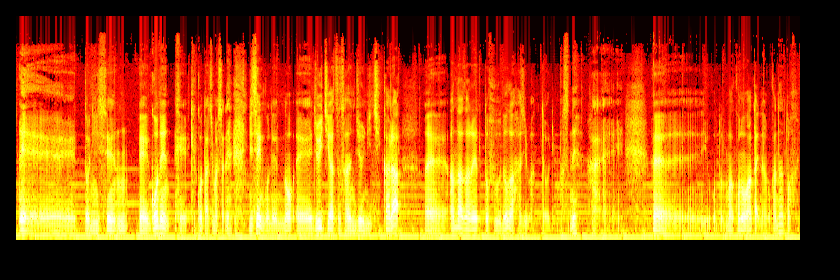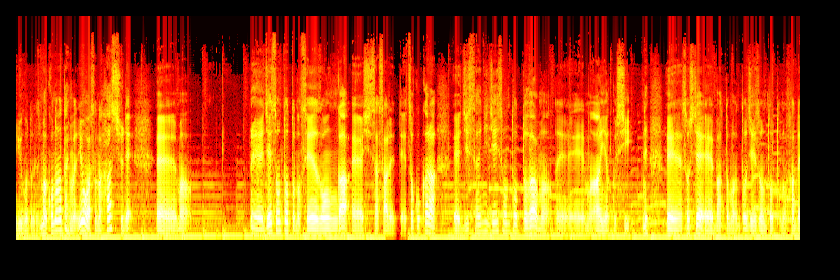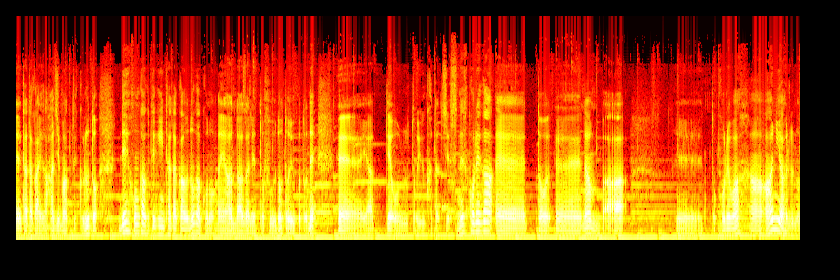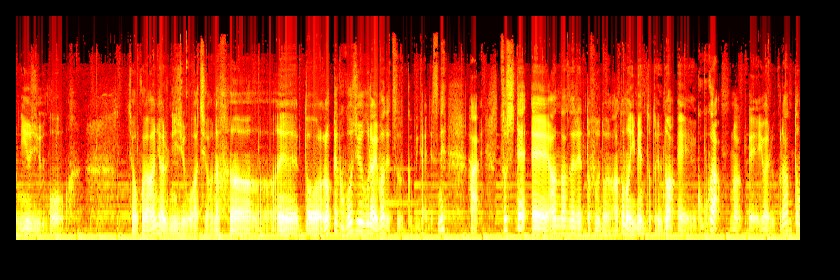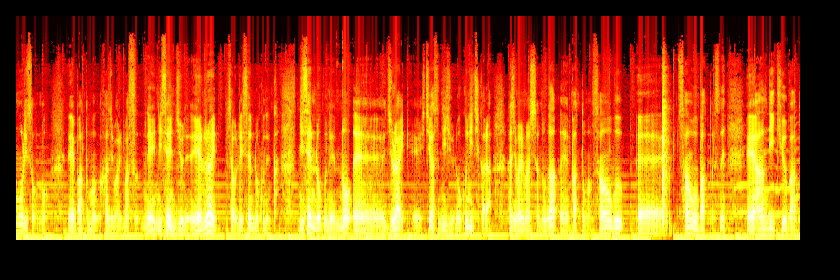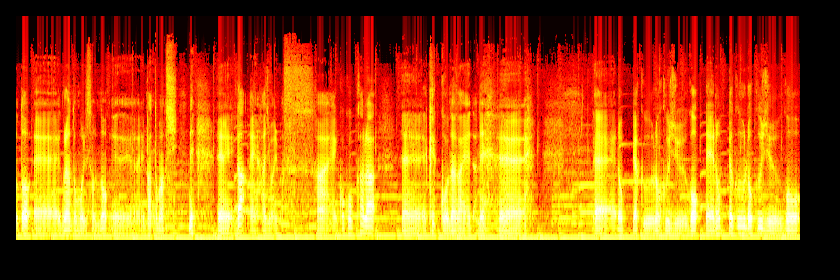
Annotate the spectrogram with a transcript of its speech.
えー、っと、2005年、えー、結構経ちましたね。2005年の、えー、11月30日から、えー、アンダーザレッドフードが始まっておりますね。はい。えー、いうこと。まあ、この辺りなのかなということです。まあ、この辺りまで、要はそのハッシュで、えー、まあ、えー、ジェイソン・トットの生存が、えー、示唆されて、そこから、えー、実際にジェイソン・トットが、まあえーまあ、暗躍し、ねえー、そして、えー、バットマンとジェイソン・トットの、えー、戦いが始まってくると。で、本格的に戦うのがこの、えー、 Under the Red Hood ということで、えー、やっておるという形ですね。これが、えー、っと、えー、ナンバー、えー、っと、これはアニュアルの25、じゃあこれアニュアル25は違うな。えっ、と、650ぐらいまで続くみたいですね。はい。そして、えー、 Under the Red Hood の後のイベントというのは、えー、ここから、まあえー、いわゆるグラント・モリソンの、えー、バットマンが始まります。えー、2010年、えらい、ちゃう、2006年か。2006年の、えー、 July、えー、7月26日から始まりましたのが、えー、バットマン Son of えー、 Son of Bat ですね、えー、アンディ・キューバートと、えー、グラント・モリソンの、えー、バットマン誌、ねえー、が、えー、始まります。はい、ここから、えー、結構長い間ね、えーえー、665、えー、665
